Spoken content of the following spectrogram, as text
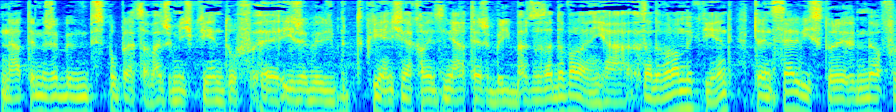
na tym, żeby współpracować, żeby mieć klientów e, i żeby klienci na koniec dnia też byli bardzo zadowoleni. A zadowolony klient, ten serwis, który my of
